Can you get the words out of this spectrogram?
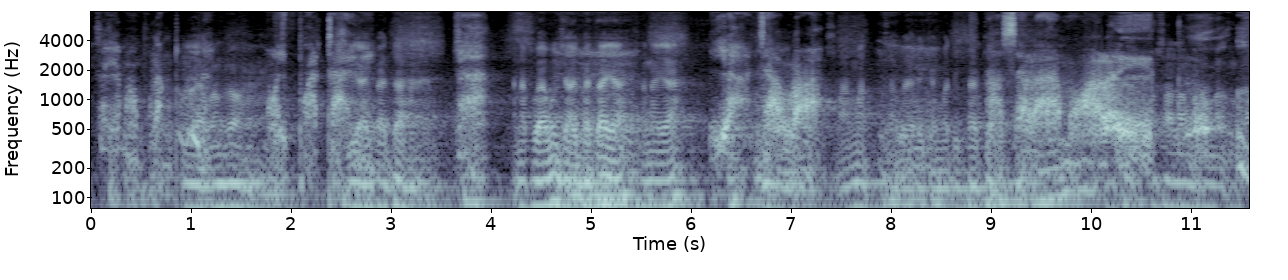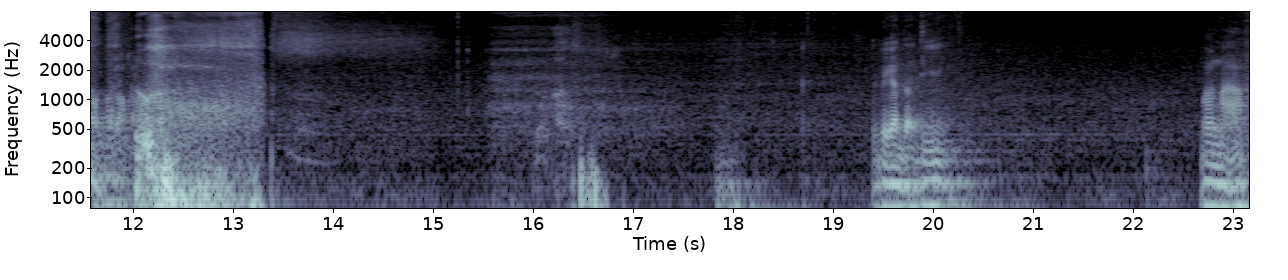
Saya mau pulang dulu ya monggo Mau ibadah ya ini. ibadah Ya, anak buahmu jangan ibadah ya anak ya Iya, insya Allah. Selamat sampai hari kiamat ibadah. Assalamualaikum. Wassalamualaikum warahmatullahi wabarakatuh. Demikian tadi mohon maaf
